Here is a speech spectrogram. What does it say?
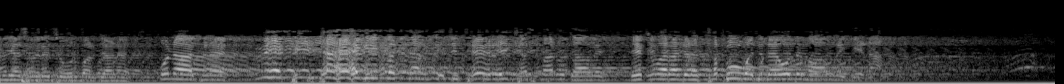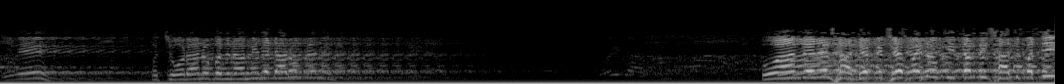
دنیا سویرے چور بن جانا انہیں آخنا ویکھی جائے گی بدنامی جتنے رہی خسما نو گاوے ایک بار جا تھبو بجنا وہ مار لیے نا۔ چوران بدنامی کا ڈر وہ آدھے نے سڈے پیچھے پہلو کیتر کی سچ بجی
